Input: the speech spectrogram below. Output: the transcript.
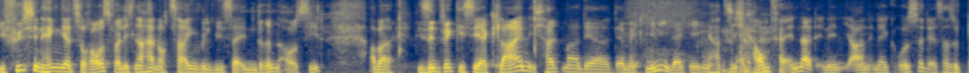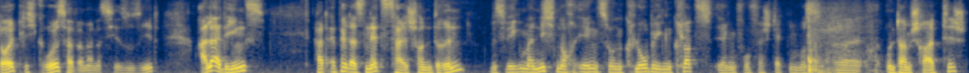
die Füßchen hängen jetzt so raus, weil ich nachher noch zeigen will, wie es da innen drin aussieht. Aber die sind wirklich sehr klein. Ich halte mal, der, der Mac Mini dagegen hat sich kaum verändert in den Jahren in der Größe. Der ist also deutlich größer, wenn man das hier so sieht. Allerdings hat Apple das Netzteil schon drin, weswegen man nicht noch irgend so einen klobigen Klotz irgendwo verstecken muss äh, unterm Schreibtisch.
